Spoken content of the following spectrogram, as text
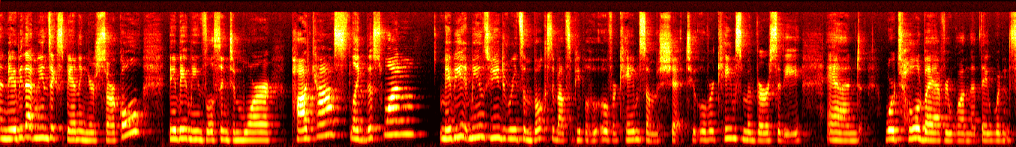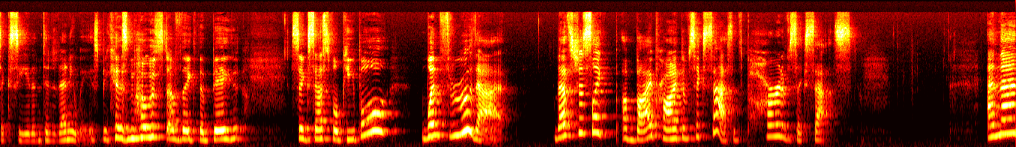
And maybe that means expanding your circle. Maybe it means listening to more podcasts like this one maybe it means you need to read some books about some people who overcame some shit, who overcame some adversity, and were told by everyone that they wouldn't succeed and did it anyways. Because most of like the big successful people went through that. That's just like a byproduct of success. It's part of success. And then,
